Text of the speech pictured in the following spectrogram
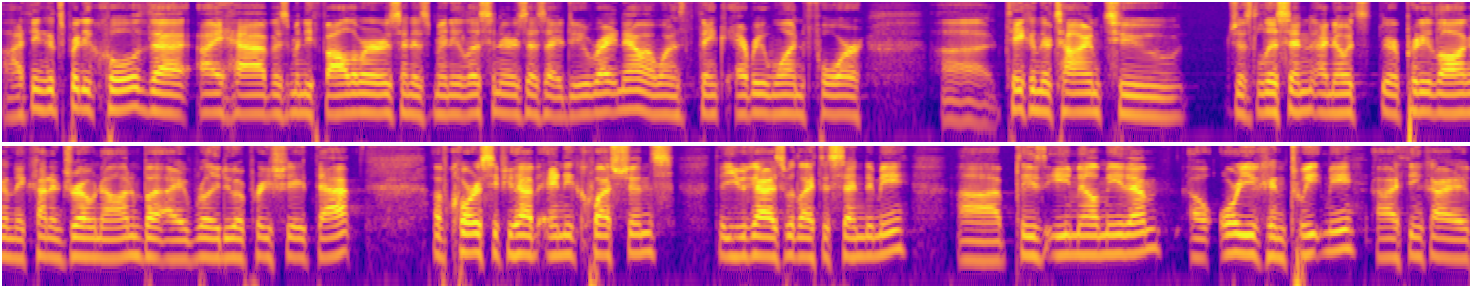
I think it's pretty cool that I have as many followers and as many listeners as I do right now. I want to thank everyone for uh, taking their time to just listen. I know it's they're pretty long and they kind of drone on, but I really do appreciate that. Of course, if you have any questions that you guys would like to send to me, uh, please email me them uh, or you can tweet me. I think I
